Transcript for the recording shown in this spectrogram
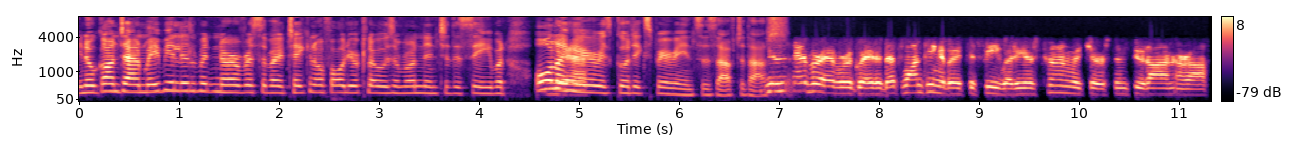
you know, gone down maybe a little bit nervous about taking off all your clothes and running into the sea, but all I hear is good experiences after that. You'll never ever regret it. That's one thing about the sea, whether you're swimming with your swimsuit on or off.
